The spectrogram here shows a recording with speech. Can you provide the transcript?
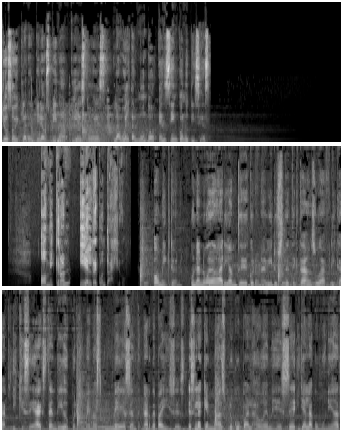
yo soy Clara Elvira Ospina y esto es La Vuelta al Mundo en 5 Noticias. Omicron y el recontagio. Omicron, una nueva variante de coronavirus detectada en Sudáfrica y que se ha extendido por al menos medio centenar de países, es la que más preocupa a la OMS y a la comunidad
